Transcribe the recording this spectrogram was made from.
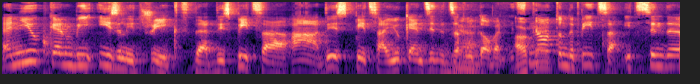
and you can be easily tricked that this pizza ah this pizza you can see it's a Yeah. wood oven it's Okay. not on the pizza it's in the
